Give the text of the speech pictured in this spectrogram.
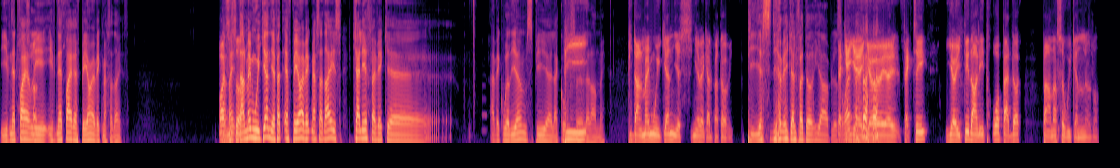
Il venait de faire les, il venait de faire FP1 avec Mercedes. Ouais, dans, le même, ça. dans le même week-end, il a fait FP1 avec Mercedes, qualif avec, euh, avec Williams, puis la course Puis- le lendemain. Puis dans le même week-end, il a signé avec AlphaTauri. Puis il a signé avec AlphaTauri en plus. Fait ouais. qu'il a, il a- euh, fait que, il a été dans les trois paddocks pendant ce week-end-là. genre.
